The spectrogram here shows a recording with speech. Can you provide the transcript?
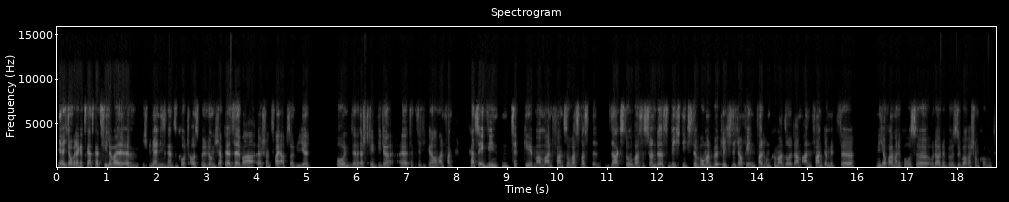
Ja, ich glaube, da gibt's ganz, ganz viele, weil äh, ich bin ja in dieser ganzen Coach-Ausbildung. Ich habe ja selber äh, schon zwei absolviert und mhm. äh, da stehen viele äh, tatsächlich genau am Anfang. Kannst du irgendwie einen Tipp geben am Anfang? So was, was äh, sagst du, was ist schon das Wichtigste, wo man wirklich sich auf jeden Fall drum kümmern sollte am Anfang, damit äh, nicht auf einmal eine große oder eine böse Überraschung kommt.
